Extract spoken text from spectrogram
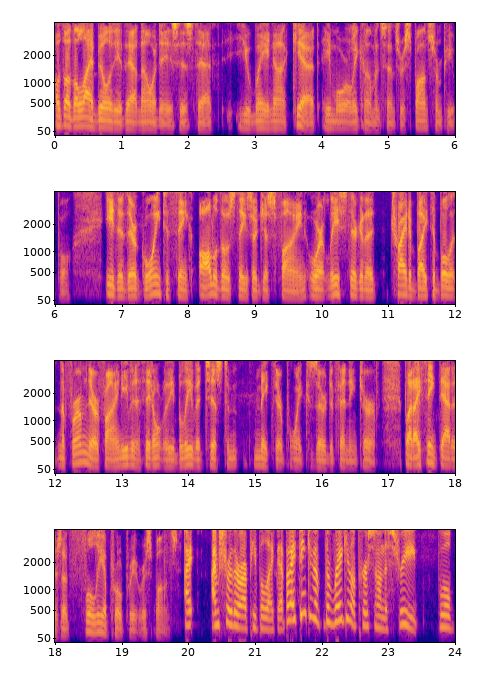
Although the liability of that nowadays is that you may not get a morally common sense response from people. Either they're going to think all of those things are just fine, or at least they're going to try to bite the bullet and affirm they're fine, even if they don't really believe it, just to make their point because they're defending turf. But I think that is a fully appropriate response. I, I'm sure there are people like that, but I think the, the regular person on the street will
